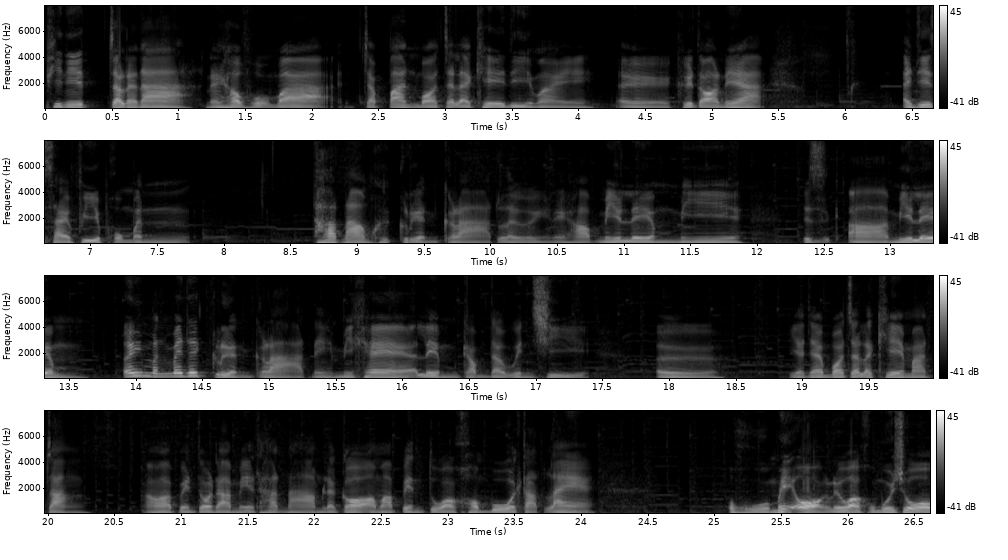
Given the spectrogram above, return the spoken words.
พินิจจารณานะครับผมว่าจะปั้นบอสจระเข้ดีไหมเออคือตอนเนี้ยไอที่สายฟรีผมมันธาตุน้ำคือเกลื่อนกลาดเลยนะครับ มีเลมมีอ่ามีเลมเอ้ยมันไม่ได้เกลื่อนกลาดนี่มีแค่เลมกับดาวินชีเอออยากได้บอลจระเข้มาจัง เอามาเป็นตัวดาเมจธาตุน้ำแล้วก็เอามาเป็นตัวคอมโบตัดแร่โอ้โหไม่ออกเลยว่ะคุณผู้ชม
